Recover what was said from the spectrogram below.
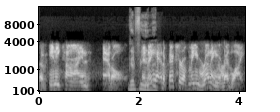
of any kind at all. Good for and you, they man. had a picture of me running the red light.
